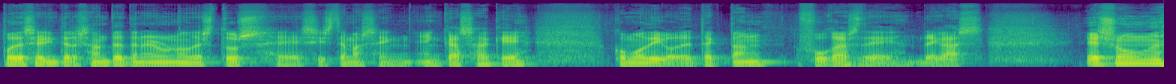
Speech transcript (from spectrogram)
puede ser interesante tener uno de estos eh, sistemas en, casa que, como digo, detectan fugas de, gas. Es un,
